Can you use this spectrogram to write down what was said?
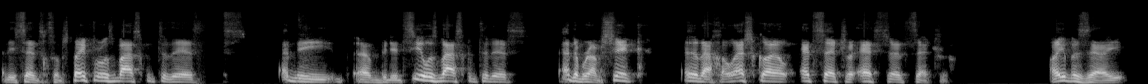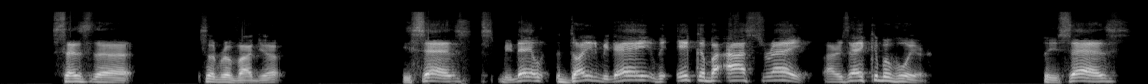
and he said some Sprefer was masking to this, and the uh, B'nitzi was masking to this, and the Rav Shik, and the Nachal Eshkoil, etc., etc., etc. Ayubazei says the said Ravadia, he says, "Minei doin minei v'ika ba'asrei arzeka b'vuyer." So he says,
